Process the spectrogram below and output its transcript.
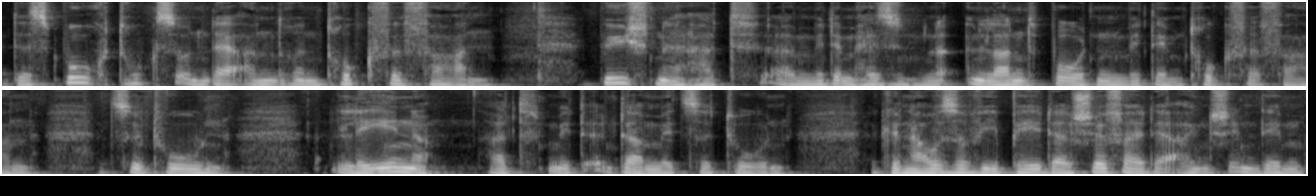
des Buchdrucks und der anderen Druckverfahren. Büchner hat äh, mit dem hessischen Landboden, mit dem Druckverfahren zu tun. Lehne hat mit, damit zu tun. Genauso wie Peter Schöffer, der eigentlich in dem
